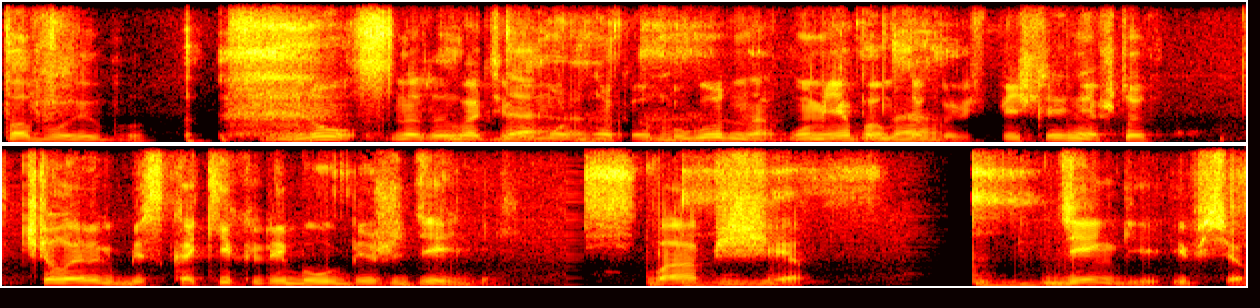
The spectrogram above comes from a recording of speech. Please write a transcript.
по-моему. Ну, называть да. его можно как угодно. У меня, по да. такое впечатление, что это человек без каких-либо убеждений. Вообще. Деньги и все.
